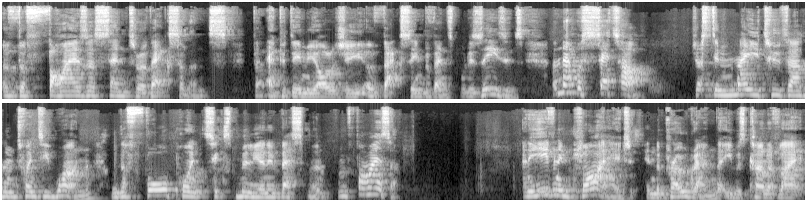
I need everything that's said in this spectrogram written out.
of the Pfizer Center of Excellence for Epidemiology of Vaccine Preventable Diseases. And that was set up just in May 2021 with a 4.6 million investment from Pfizer. And he even implied in the program that he was kind of like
